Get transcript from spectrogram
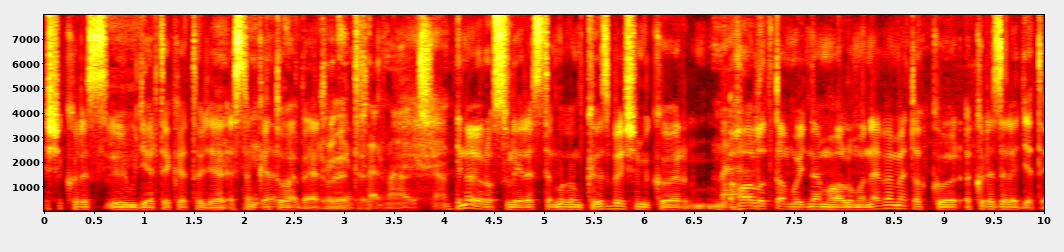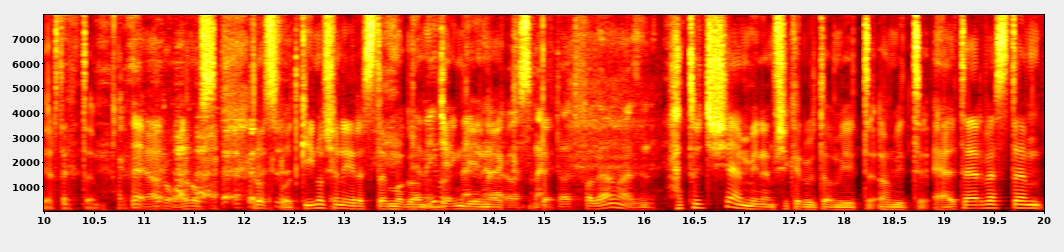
és akkor ezt ő úgy értékelt, hogy ezt nem kell tovább erről. Én nagyon rosszul éreztem magam közben, és amikor Mert? hallottam, hogy nem hallom a nevemet, akkor, akkor ezzel egyetértettem. Ne, rossz, rossz volt, kínosan éreztem magam, De mi gyengének. Volt rossz, meg tudod fogalmazni? Hát, hogy semmi nem sikerült, amit, amit elterveztem,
